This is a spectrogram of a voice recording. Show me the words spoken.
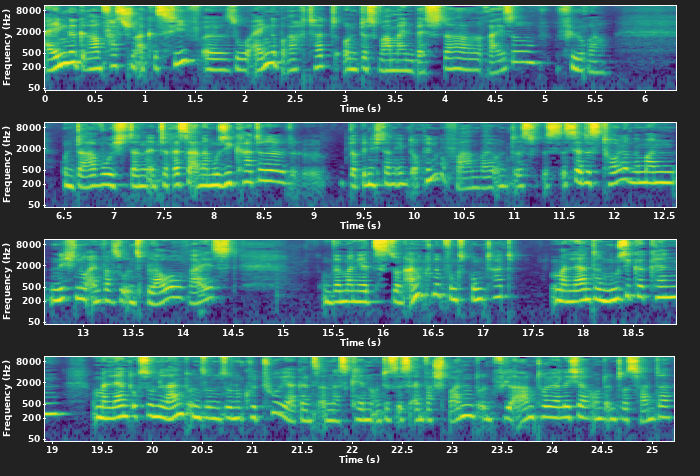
eingegraben, fast schon aggressiv äh, so eingebracht hat und das war mein bester Reiseführer. Und da, wo ich dann Interesse an der Musik hatte, da bin ich dann eben auch hingefahren. Weil, und das, es ist ja das Tolle, wenn man nicht nur einfach so ins Blaue reist und wenn man jetzt so einen Anknüpfungspunkt hat, man lernt dann Musiker kennen und man lernt auch so ein Land und so, so eine Kultur ja ganz anders kennen. Und es ist einfach spannend und viel abenteuerlicher und interessanter,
